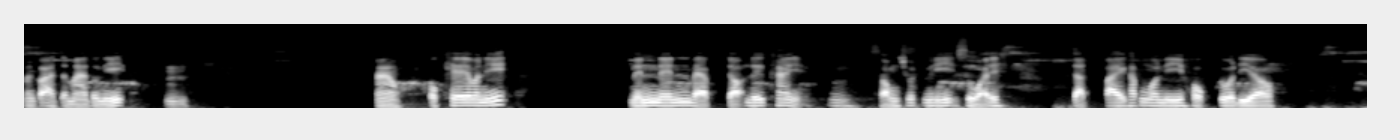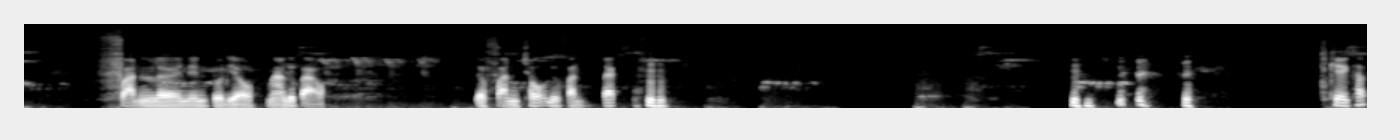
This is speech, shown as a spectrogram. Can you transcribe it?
มันก็อาจจะมาตรงนี้ อืมอ้าวโอเควันนี้ เน้นเน้นแบบเจาะลึกให้อมสองชุดนี้สวยจัดไปครับงวดนี้หกตัวเดียว ฟันเลยเน้นตัวเดียวมาหรือเปล่า จะฟันโชะหรือฟันแป๊กโอเคครับ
